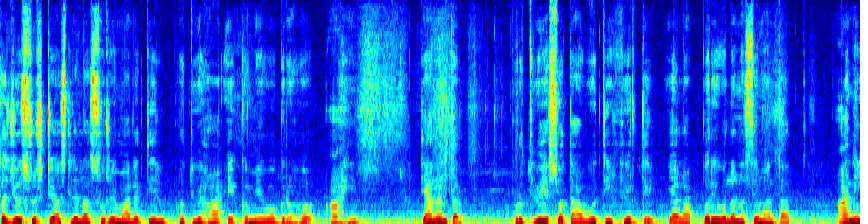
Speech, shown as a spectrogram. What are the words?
सजीव सृष्टी असलेला सूर्यमालेतील पृथ्वी हा एकमेव ग्रह आहे. त्यानंतर पृथ्वी स्वतःभोवती फिरते याला परिवलन असे म्हणतात. आणि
